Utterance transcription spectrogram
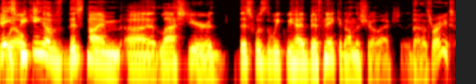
Hey, Well- speaking of this time uh, last year, this was the week we had Bif Naked on the show. Actually, That is right.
